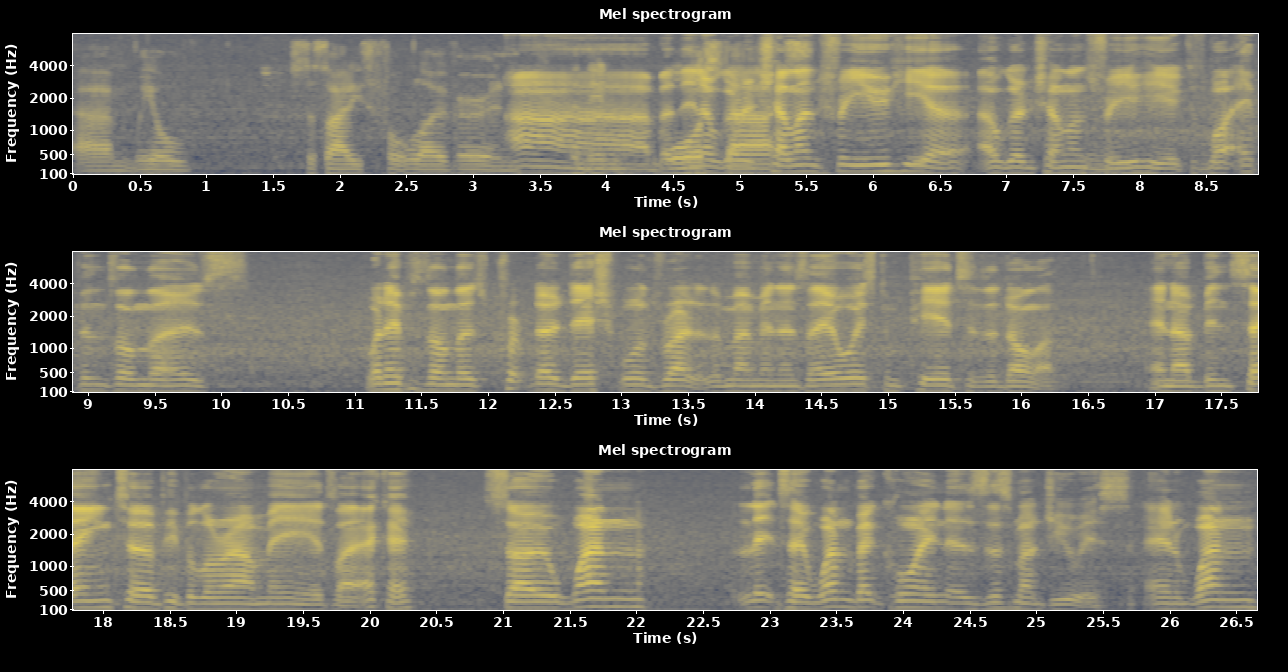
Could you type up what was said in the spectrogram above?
Um, we all societies fall over and Ah, then but war then I've got a challenge for you here. I've got a challenge for Mm. you here because what happens on those, what happens on those crypto dashboards right at the moment is they always compare to the dollar, and I've been saying to people around me, it's like okay, so one, let's say one Bitcoin is this much US, and one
